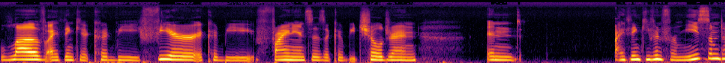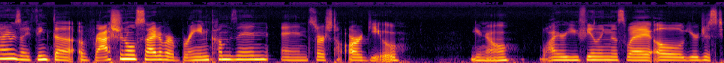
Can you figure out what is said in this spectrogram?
love, I think it could be fear, it could be finances, it could be children. And I think even for me, sometimes I think the irrational side of our brain comes in and starts to argue. You know, why are you feeling this way? Oh, you're just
